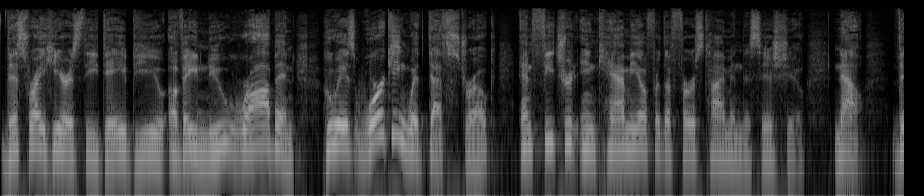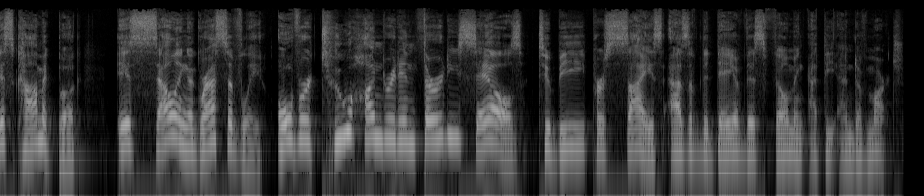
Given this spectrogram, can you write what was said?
This right here is the debut of a new Robin who is working with Deathstroke and featured in Cameo for the first time in this issue. Now, this comic book is selling aggressively. Over 230 sales to be precise as of the day of this filming at the end of March.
